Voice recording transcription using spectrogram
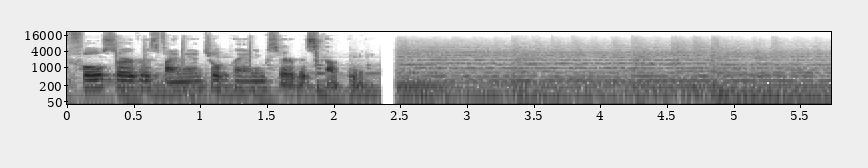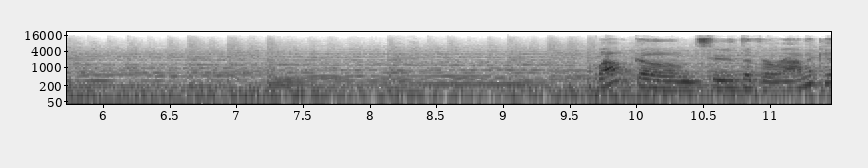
full service financial planning service company. Welcome to the Veronica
